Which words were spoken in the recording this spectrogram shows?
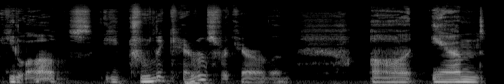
he loves. He truly cares for Carolyn. Uh, and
